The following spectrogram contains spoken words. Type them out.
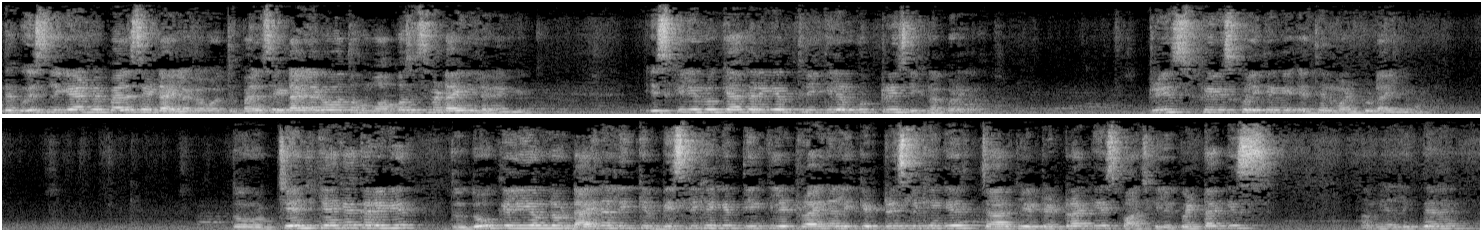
देखो, इस लिगैंड में पहले से ही डाई लगा हुआ तो पहले से ही डाई लगा हुआ तो हम वापस इसमें डाई नहीं लगाएँगे। इसके लिए हम लोग क्या करेंगे? अब थ्री के लिए हमको ट्रीज लिखना पड़ेगा। ट्रीज फिर इसको लिखेंगे एथेन वन टू डाइएम तो चेंज क्या क्या करेंगे? तो दो के लिए हम लोग डाई ना लिख के बीस लिखेंगे, तीन के लिए ट्राई ना लिख के ट्रिस लिखेंगे, चार के लिए टेट्राकिस पाँच के लिए पेंटा किस हम यहाँ लिख दे रहे हैं।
